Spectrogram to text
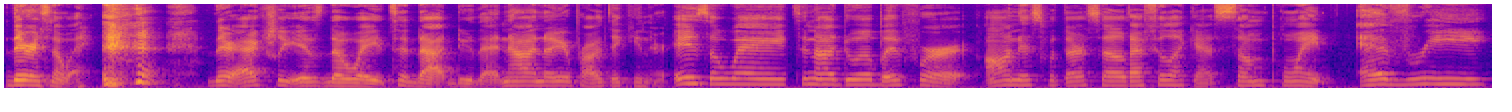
there is no way. there actually is no way to not do that. Now, I know you're probably thinking there is a way to not do it, but if we're honest with ourselves, I feel like at some point, every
